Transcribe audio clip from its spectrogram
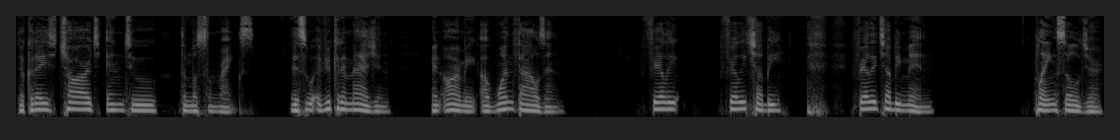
the Quraysh charged into the Muslim ranks. This, if you can imagine, an army of 1,000 fairly, fairly chubby, fairly chubby men playing soldier,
